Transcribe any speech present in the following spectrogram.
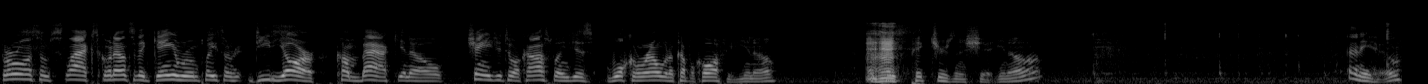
throw on some slacks, go down to the game room, play some DDR, come back, you know, change it to a cosplay, and just walk around with a cup of coffee, you know, and Mhm. take pictures and shit, you know. Anywho,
